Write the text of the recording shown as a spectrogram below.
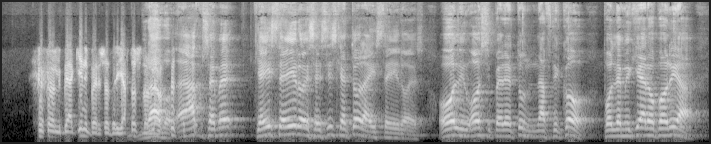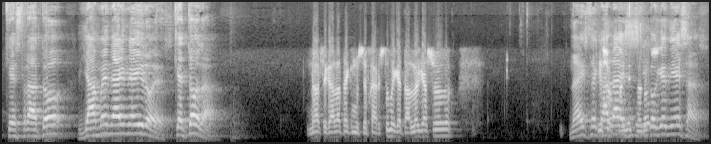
Ολυμπιακοί είναι οι περισσότεροι, γι' αυτό σου το Μπράβο. λέω. Ε, άκουσε με και είστε ήρωες εσείς και τώρα είστε ήρωες. Όλοι όσοι περαιτούν ναυτικό, πολεμική αεροπορία και στρατό, για μένα είναι ήρωες. Και τώρα. Να είσαι καλά, τάκι μου. Σε ευχαριστούμε για τα λόγια σου. Να είστε Είσαι ο καλά εσείς και οι καλύτερος. οικογένειές σας.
